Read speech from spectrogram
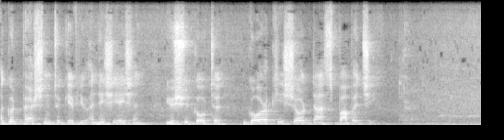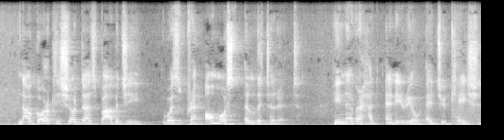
a good person to give you initiation, you should go to Gaur Kishore Das Babaji. Now Gaur Kishore Das Babaji was almost illiterate. He never had any real education.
